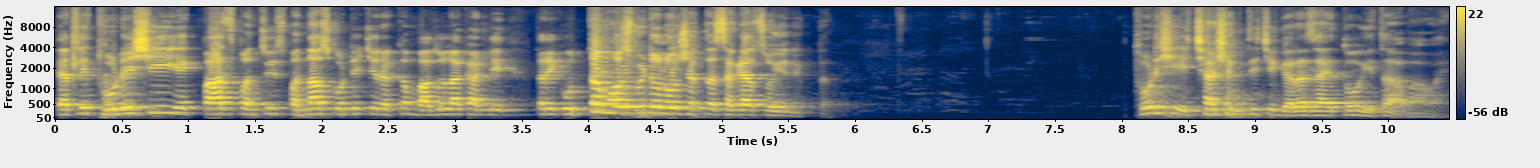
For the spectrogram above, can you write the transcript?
त्यातली थोडीशी एक पाच पंचवीस पन्नास कोटीची रक्कम बाजूला काढली तर एक उत्तम हॉस्पिटल होऊ शकतं सगळ्या सोयीनियुक्त थोडीशी इच्छाशक्तीची गरज आहे तो इथं अभाव आहे.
